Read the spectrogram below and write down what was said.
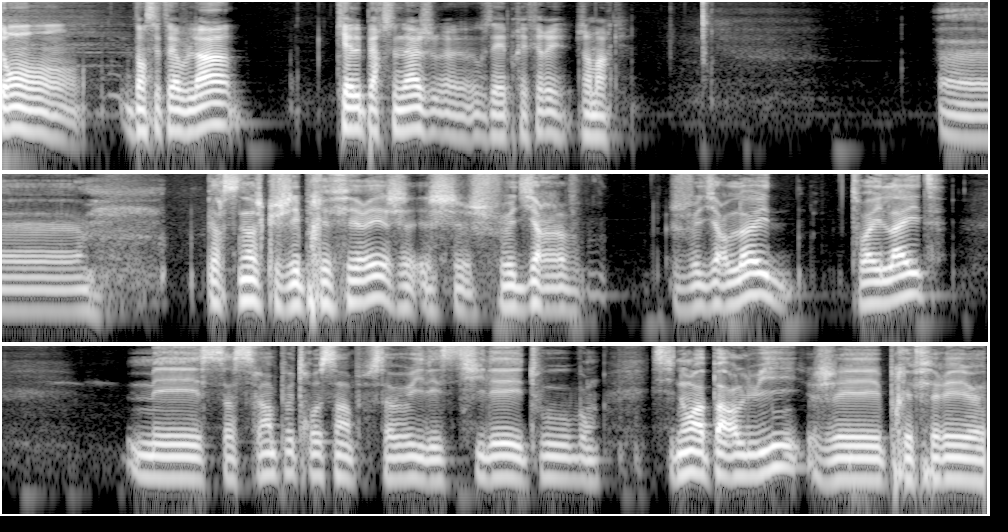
dans, cette œuvre-là, quel personnage euh, vous avez préféré, Jean-Marc? Euh, personnage que j'ai préféré, je veux dire, je veux dire Lloyd, Twilight, mais ça serait un peu trop simple. Ça, oui, il est stylé et tout. Bon, sinon à part lui, j'ai préféré euh,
